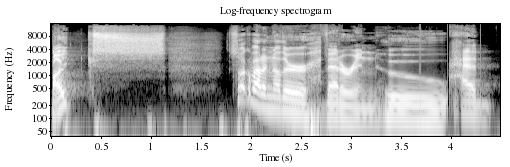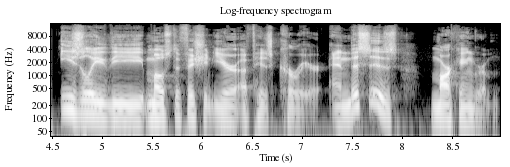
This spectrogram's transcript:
bikes. Let's talk about another veteran who had easily the most efficient year of his career. And this is Mark Ingram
